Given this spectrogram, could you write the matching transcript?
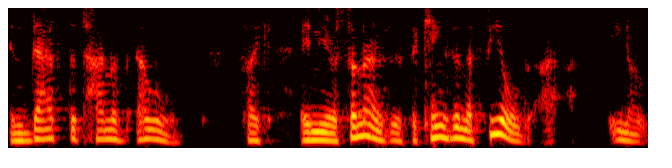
And that's the time of Elul. It's like, and you know, sometimes if the king's in the field, you know,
